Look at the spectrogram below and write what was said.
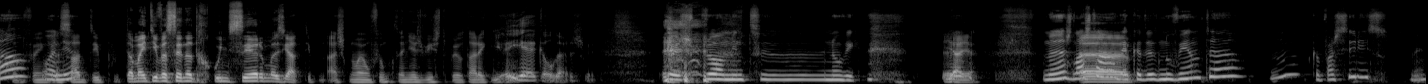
Ah, Portanto, foi olha. engraçado. Tipo, também tive a cena de reconhecer, mas já, tipo, acho que não é um filme que tenhas visto para eu estar aqui. Aí é aquele gajo. Pois, provavelmente uh, não vi. Yeah, yeah. Mas lá está, Ah. década de 90, hum, capaz de ser isso. Né?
